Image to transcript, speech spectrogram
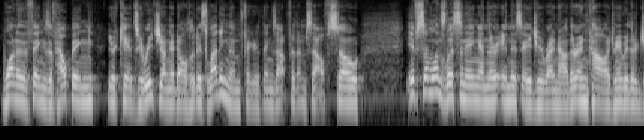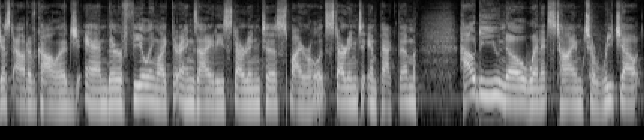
one of the things of helping your kids who reach young adulthood is letting them figure things out for themselves. So, if someone's listening and they're in this age group right now, they're in college, maybe they're just out of college and they're feeling like their anxiety is starting to spiral, it's starting to impact them. How do you know when it's time to reach out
